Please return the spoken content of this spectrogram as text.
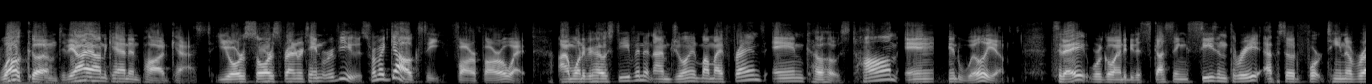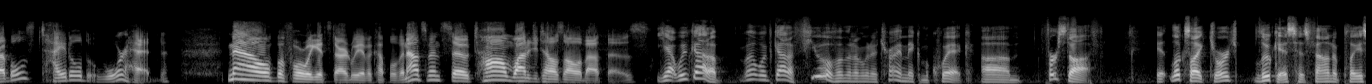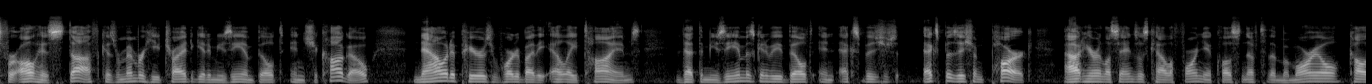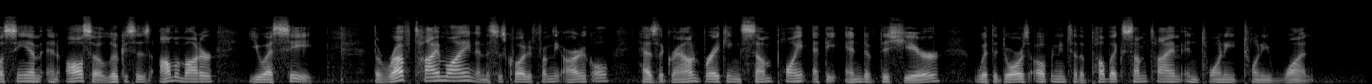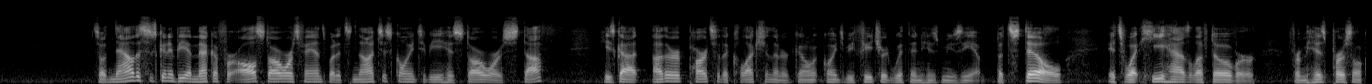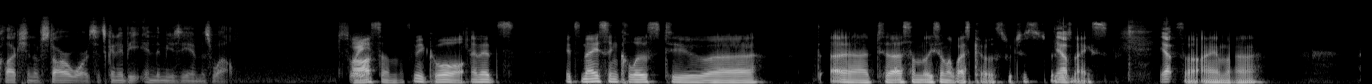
Welcome to the Ion Cannon Podcast, your source for entertainment reviews from a galaxy far, far away. I'm one of your hosts, Stephen, and I'm joined by my friends and co hosts, Tom and William. Today, we're going to be discussing Season 3, Episode 14 of Rebels, titled Warhead. Now, before we get started, we have a couple of announcements. So, Tom, why don't you tell us all about those? Yeah, we've got a well, we've got a few of them, and I'm going to try and make them quick. Um, first off, it looks like George Lucas has found a place for all his stuff because remember he tried to get a museum built in Chicago. Now it appears, reported by the L.A. Times, that the museum is going to be built in Exposition, Exposition Park out here in Los Angeles, California, close enough to the Memorial Coliseum and also Lucas's alma mater, USC. The rough timeline, and this is quoted from the article, has the groundbreaking some point at the end of this year, with the doors opening to the public sometime in 2021. So now this is going to be a mecca for all Star Wars fans, but it's not just going to be his Star Wars stuff. He's got other parts of the collection that are go- going to be featured within his museum. But still, it's what he has left over from his personal collection of Star Wars that's going to be in the museum as well. Sweet. Awesome. It's gonna be cool, and it's it's nice and close to uh, uh, to us on at least on the West Coast, which is which Yep. is nice. Yep. So I am uh,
